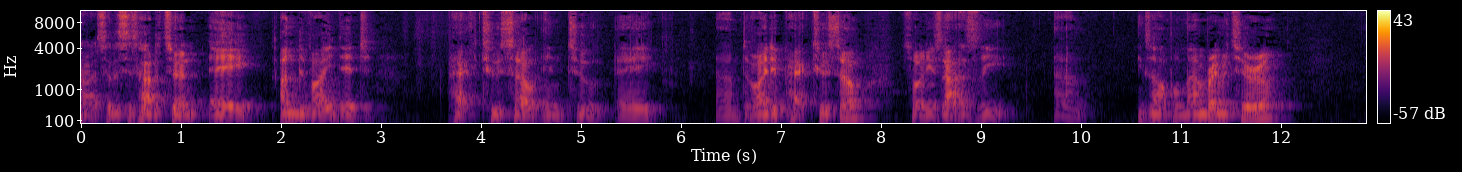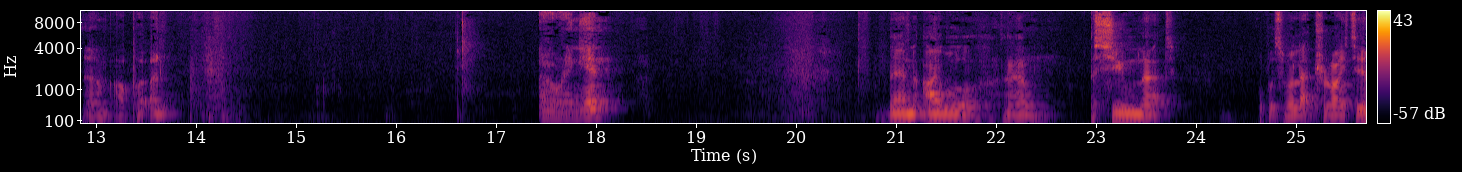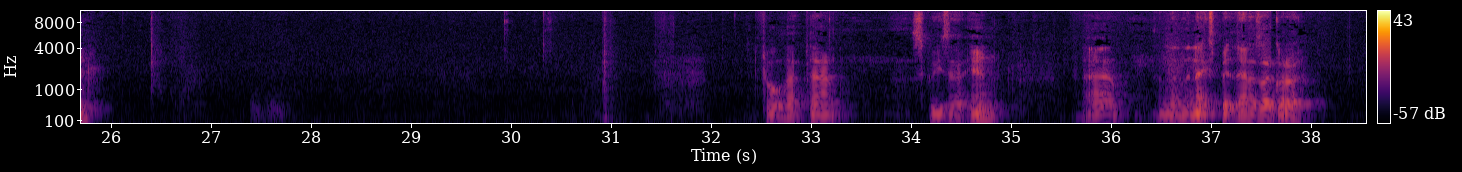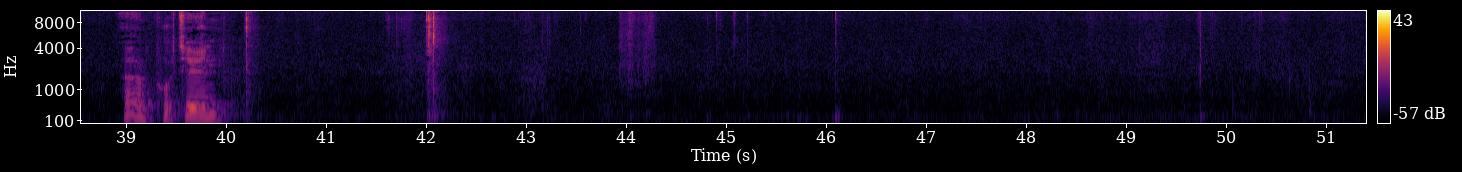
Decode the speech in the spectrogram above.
Alright, so this is how to turn a undivided PECC-2 cell into a um, divided PECC-2 cell. So I'll use that as the um, example membrane material. Um, I'll put an O-ring in. Then I will um, assume that we'll put some electrolyte in. Fill that down, squeeze that in. Um, and then the next bit then is I've got to um, put in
